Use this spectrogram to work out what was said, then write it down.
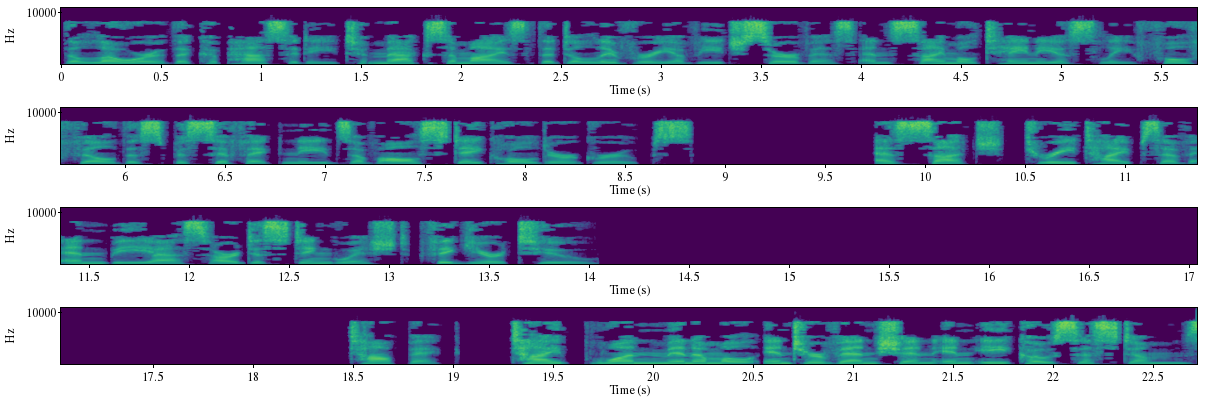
the lower the capacity to maximize the delivery of each service and simultaneously fulfill the specific needs of all stakeholder groups. As such, three types of NBS are distinguished. Figure 2. Type 1 minimal intervention in ecosystems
